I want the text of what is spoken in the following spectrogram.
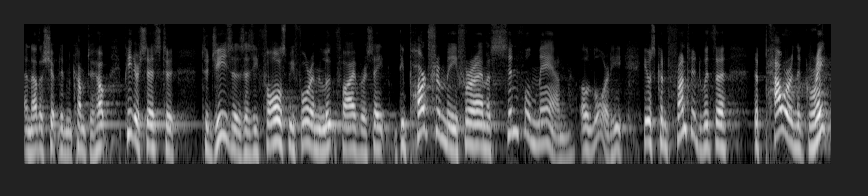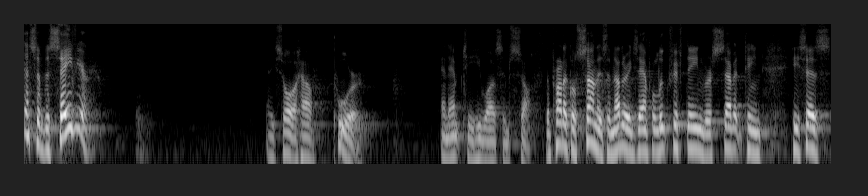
another ship didn't come to help. Peter says to, to Jesus as he falls before him in Luke 5, verse 8, Depart from me, for I am a sinful man, O Lord. He, he was confronted with the the power and the greatness of the Savior. And he saw how poor and empty he was himself. The prodigal son is another example. Luke 15, verse 17, he says,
